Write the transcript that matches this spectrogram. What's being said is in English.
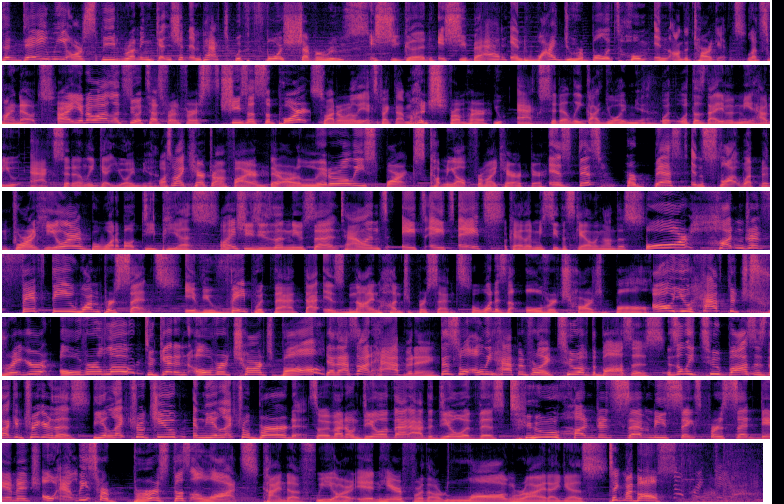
Today we are speedrunning Genshin Impact with Force Chevreuse. Is she good? Is she bad? And why do her bullets home in on the target? Let's find out. All right, you know what? Let's do a test run first. She's a support, so I don't really expect that much from her. You accidentally got Yoimiya. What, what does that even mean? How do you accidentally get Yoimiya? What's my character on fire? There are literally sparks coming out from my character. Is this her best in slot weapon? For a healer? But what about DPS? Oh, hey, she's using the new set. Talents 888. Okay, let me see the scaling on this. 451%. If you vape with that, that is 900%. But what is the overcharged ball? Oh, you have to trigger overload to get an overcharged ball? Yeah, that's not happening. This will only happen for like two of the bosses. There's only two bosses that can trigger this. The Electro Cube and the Electro Bird. So if I don't deal with that, I have to deal with this 276% damage. Oh, at least her burst does a lot, kind of. We are in here for the long ride, I guess. Take my balls.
